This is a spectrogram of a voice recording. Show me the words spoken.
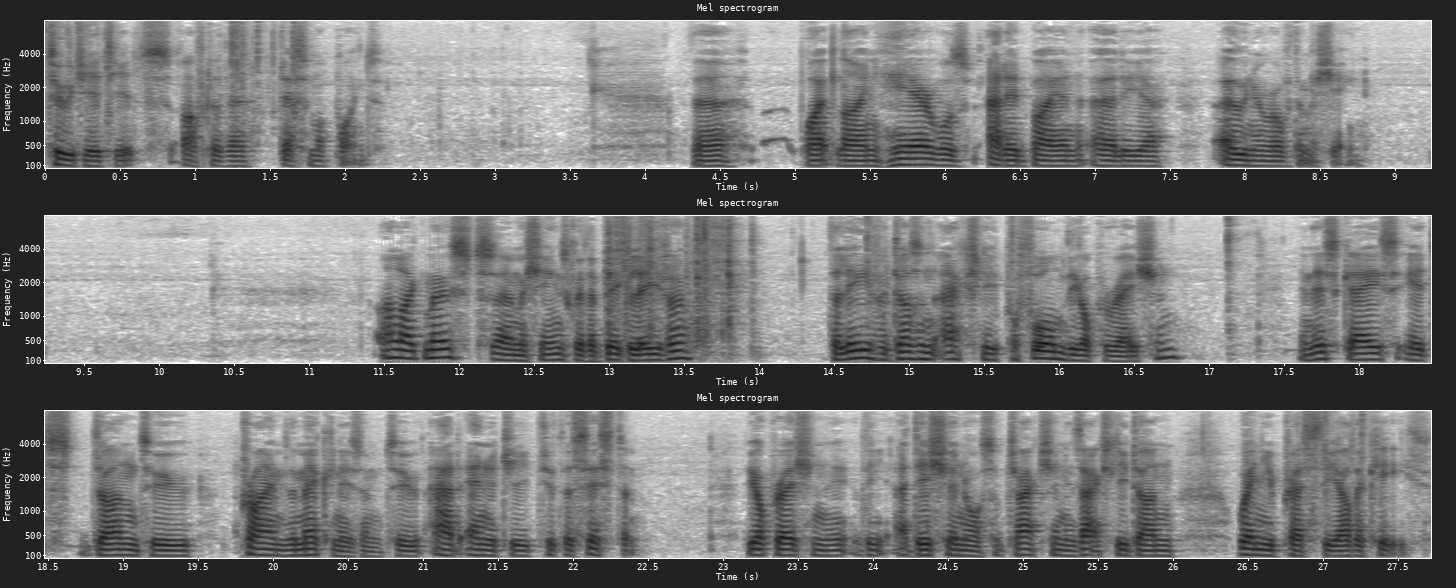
two digits after the decimal point. The white line here was added by an earlier owner of the machine. Unlike most uh, machines with a big lever, the lever doesn't actually perform the operation. In this case it's done to prime the mechanism, to add energy to the system. The operation, the addition or subtraction is actually done when you press the other keys.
